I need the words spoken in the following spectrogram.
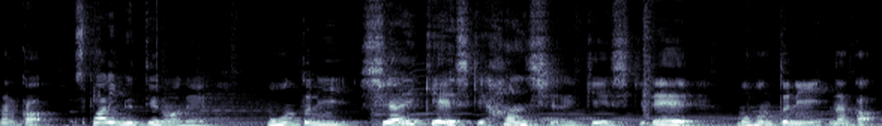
なんか、スパーリングっていうのはね、もう本当に試合形式、半試合形式で、もう本当になんか、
